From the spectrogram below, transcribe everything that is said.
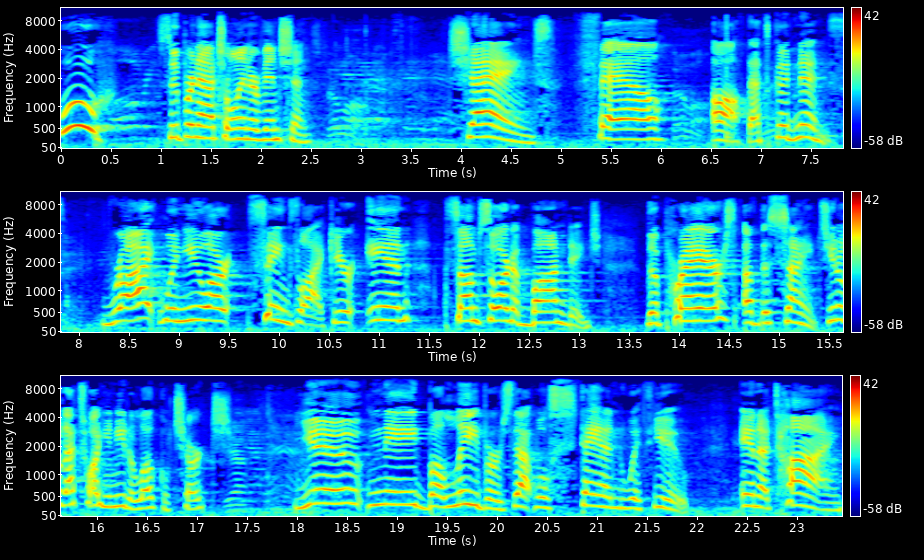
Woo! Supernatural intervention. Chains fell off. That's good news. Right when you are, seems like you're in some sort of bondage. the prayers of the saints. You know, that's why you need a local church. You need believers that will stand with you in a time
